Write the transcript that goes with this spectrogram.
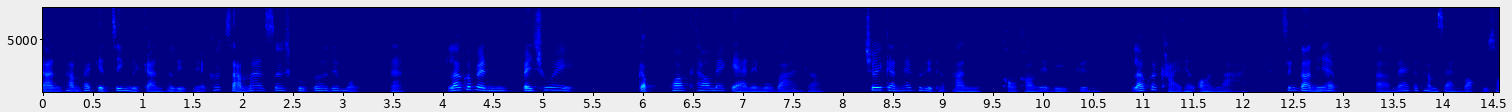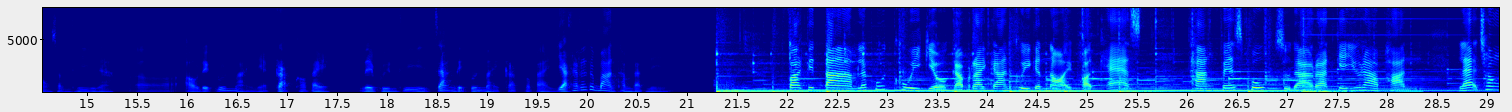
การทำแพคเกจจิ้งหรือการผลิตเนี่ยเขาสามารถ Search Google ได้หมดนะแล้วก็เป็นไปช่วยกับพ่อเท่าแม่แก่ในหมู่บ้านเขา ช่วยกันให้ผลิตภัณฑ์ของเขาเนี่ยดีขึ้น แล้วก็ขายทางออนไลน์ ซึ่งตอนนี้แม่ก็ทำ sandbox อยู่สองสามที่นะเอ่อเอาเด็กรุ่นใหม่เนี่ยกลับเข้าไปในพื้นที่จ้างเด็กรุ่นใหม่กลับเข้าไป อยากให้รัฐบาลทำแบบนี้ ฝากติดตามและพูดคุยเกี่ยวกับรายการคุยกันหน่อยพอดแคสต์ทาง Facebook สุดารัตน์เกยุราพันธุ์และช่อง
